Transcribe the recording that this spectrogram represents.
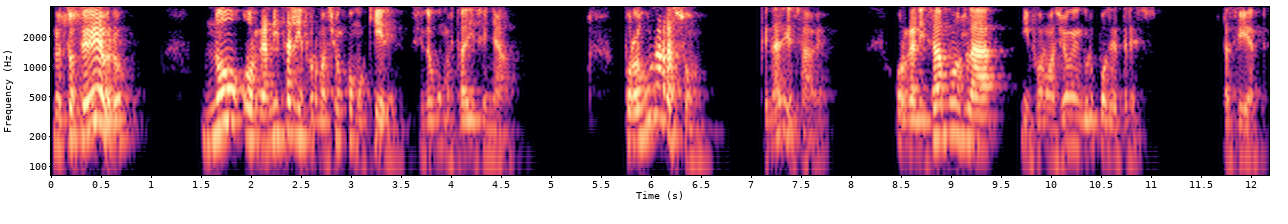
Nuestro cerebro no organiza la información como quiere, sino como está diseñado. Por alguna razón que nadie sabe, organizamos la información en grupos de tres. La siguiente.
